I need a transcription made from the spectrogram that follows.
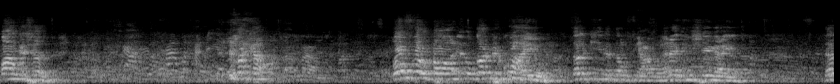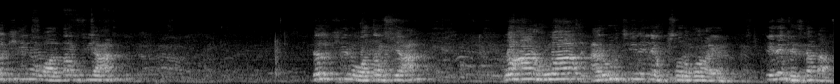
maalgashada marka qof walba inuu qalbi ku hayo dalkiina dal fiican waa anaa idiin sheegaya dalkiina waa dal fiican dalkiina waa dal fiican waxaan hubaa caruurtiina inay ku soo noqonayaan. Idinka iska dhaaf.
